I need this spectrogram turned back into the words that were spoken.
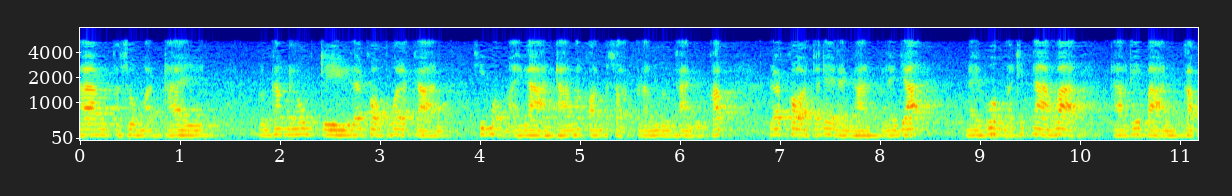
ทางกระทรวงมหาดไทยรวมทั้งนายกรัฐมนตรี และก็ผู้ว่าราชการที่มอบหมายงานทางนครปฐมกำลังดำเนินการอยู่ครับ แล้วก็จะได้รายงานเป็นระยะในห่วงอาทิตย์หน้าว่าทางเทศบาลกับ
